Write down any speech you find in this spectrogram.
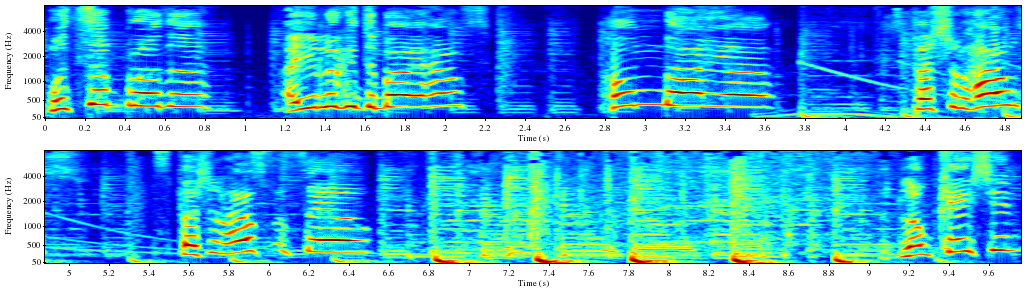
What's up, brother? Are you looking to buy a house? Home buyer. Special house. Special house for sale. Location,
